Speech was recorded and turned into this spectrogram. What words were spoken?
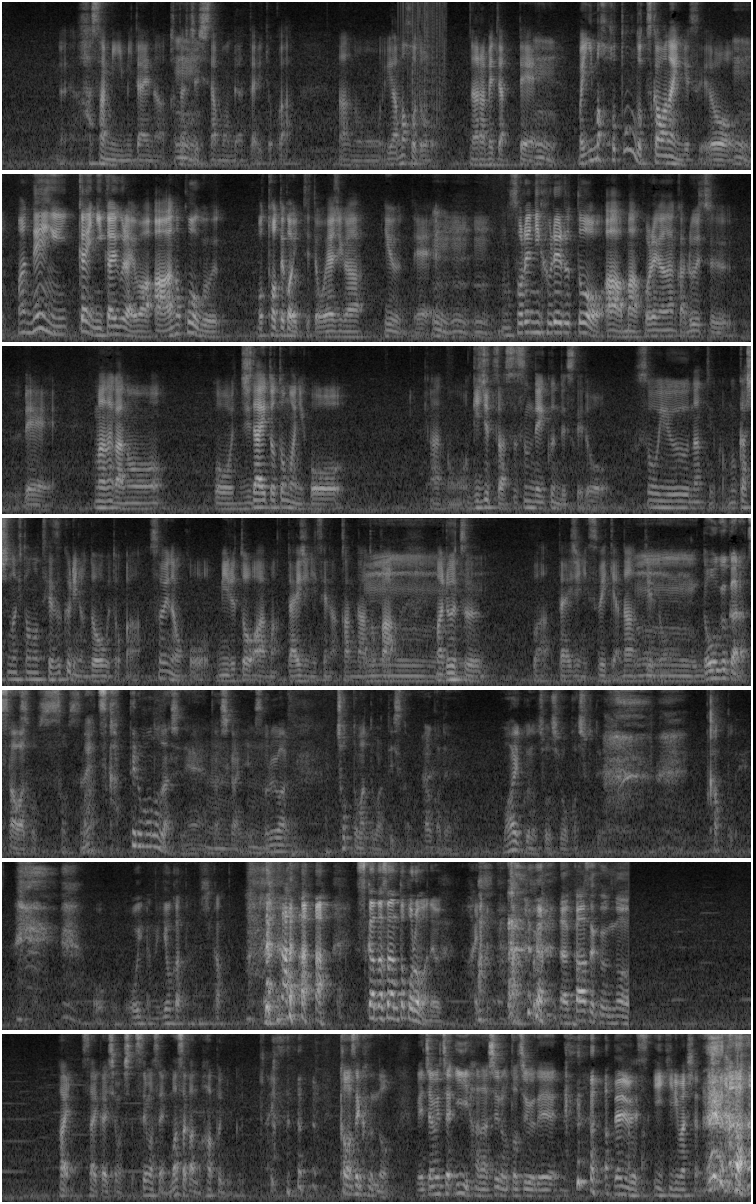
うねハサミみたいな形したもんであったりとか、あの山ほど並べてあって、うん。まあ、今ほとんど使わないんですけど、うん。まあ、年1回2回ぐらいはああの工具を取ってこいって言って親父が言うんうんうんで、うん。それに触れるとああまあこれがなんかルーツでまあなんかあのこう時代とともにこうあの技術は進んでいくんですけどそういうなんていうか昔の人の手作りの道具とかそういうのをこう見るとああまあ大事にせなあかんなとか、うん。まあ、ルーツは大事にすべきやなっていうのをうん。道具から伝わってそうですね。まあ、使ってるものだしね。うん。確かに、うん。それはちょっと待ってもらっていいですか？なんかねマイクの調子がおかしくて。カットで。おおいあのよかった話カット。塚田さんのところまで入ってる。川瀬君のはい再開しました。すいません。まさかのハプニング、はい、川瀬君のめちゃめちゃいい話の途中で。大丈夫です。言い切りましたね。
